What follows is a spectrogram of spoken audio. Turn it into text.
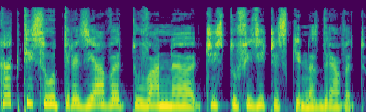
Как ти се отразява това на чисто физически, на здравето?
